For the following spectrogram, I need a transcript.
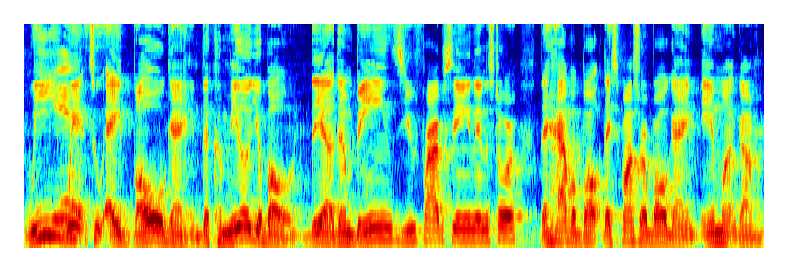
We Yes. went to a bowl game, the Camellia Bowl. Yeah, them beans you've probably seen in the store. They have a bowl. They sponsor a bowl game in Montgomery.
